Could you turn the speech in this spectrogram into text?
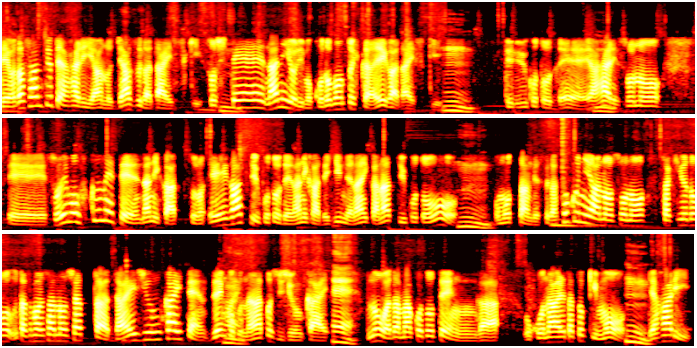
で和田さんっていうと、やはりあのジャズが大好き、そして何よりも子供の時から絵が大好き。っうん。ていうことで、やはりその、えーそれも含めて何か、その映画っていうことで何かできるんじゃないかなっていうことをうん。思ったんですが、特にあのその先ほど歌丸さんのおっしゃった大巡回展、全国7都市巡回。えの和田誠展が行われた時も、うん。やはり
